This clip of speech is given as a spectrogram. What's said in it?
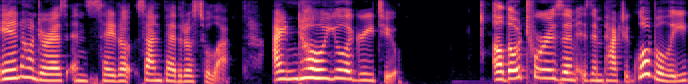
in Honduras and San Pedro Sula. I know you'll agree too. Although tourism is impacted globally,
